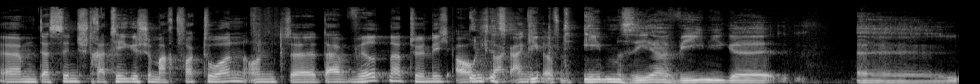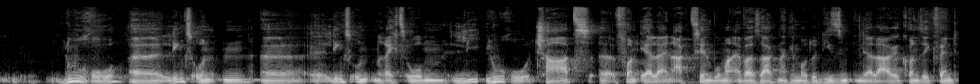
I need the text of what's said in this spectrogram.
Ähm, das sind strategische Machtfaktoren und äh, da wird natürlich auch und stark es eingegriffen. gibt eben sehr wenige äh, Luro, äh, links unten, äh, links unten, rechts oben, Luro-Charts äh, von Airline-Aktien, wo man einfach sagt nach dem Motto, die sind in der Lage, konsequent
